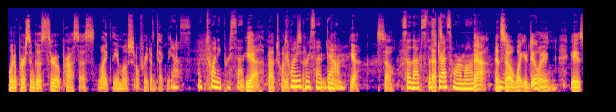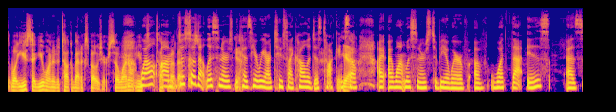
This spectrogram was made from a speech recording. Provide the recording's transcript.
when a person goes through a process like the emotional freedom technique. yes. Like 20%. Yeah, about 20%. 20% down. Yeah. So So that's the That's- stress hormone. yeah. And so what you're doing is, well, you said you wanted to talk about exposure. So why don't you well, talk um, about that just so that listeners, because here we are, two psychologists talking. Yeah. So I, I want listeners to be aware of, of what that is as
